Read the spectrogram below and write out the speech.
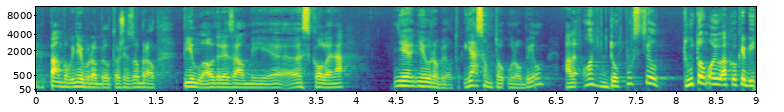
Pán Boh neurobil to, že zobral pílu a odrezal mi e, z kolena. Nie, neurobil to. Ja som to urobil, ale on dopustil túto moju ako keby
